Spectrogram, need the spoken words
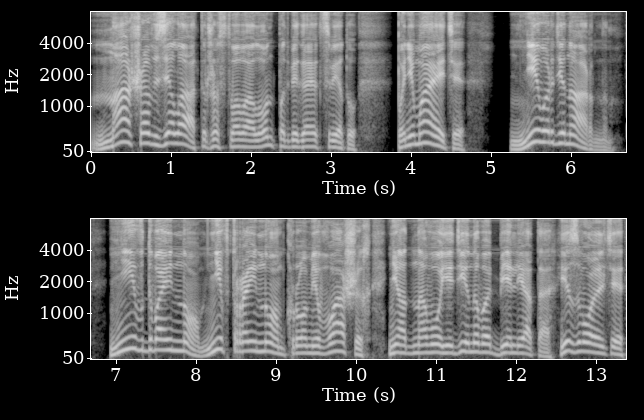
воздухе толстой пачкой сторублевых. «Наша взяла!» — торжествовал он, подбегая к цвету. «Понимаете, не в ординарном, ни в двойном, ни в тройном, кроме ваших, ни одного единого билета. Извольте,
